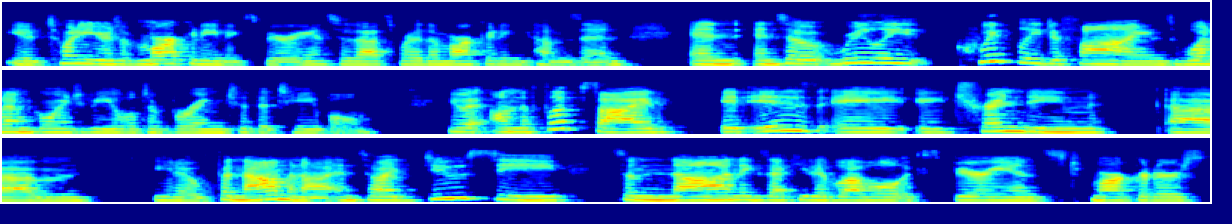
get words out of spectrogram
you know, 20 years of marketing experience. So that's where the marketing comes in. And, and so it really quickly defines what I'm going to be able to bring to the table. You know, on the flip side, it is a, a trending, um, you know, phenomena. And so I do see some non-executive level experienced marketers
